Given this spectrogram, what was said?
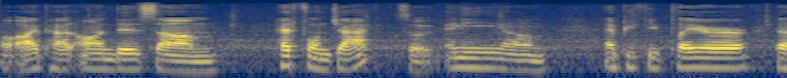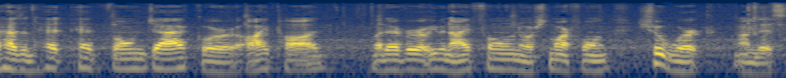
or iPad on this um, headphone jack. So any um, MP3 player that has a head headphone jack or iPod, whatever, or even iPhone or smartphone should work on this.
